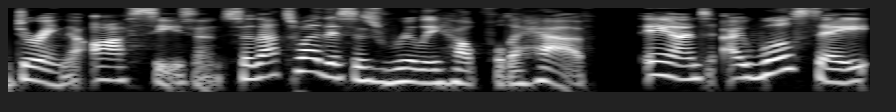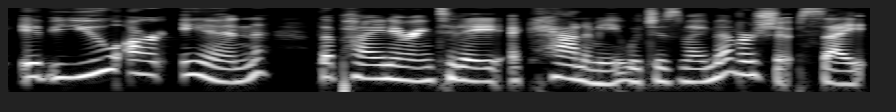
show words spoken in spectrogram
during the off season. So that's why this is really helpful to have. And I will say, if you are in the Pioneering Today Academy, which is my membership site,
